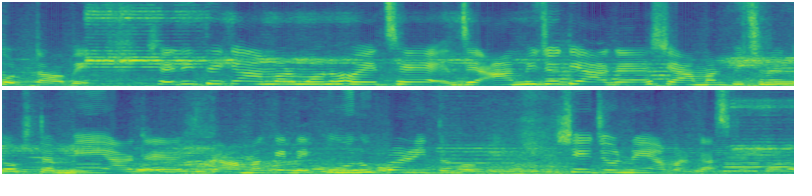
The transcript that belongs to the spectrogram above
করতে হবে। সেদিক থেকে আমার মনে হয়েছে যে আমি যদি আগে আসি, আমার পিছনে দশটা মেয়ে আগে আসবে, আমাকে দেখে অনুপ্রাণিত হবে। সেই জন্যই আমার কাজটা করা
